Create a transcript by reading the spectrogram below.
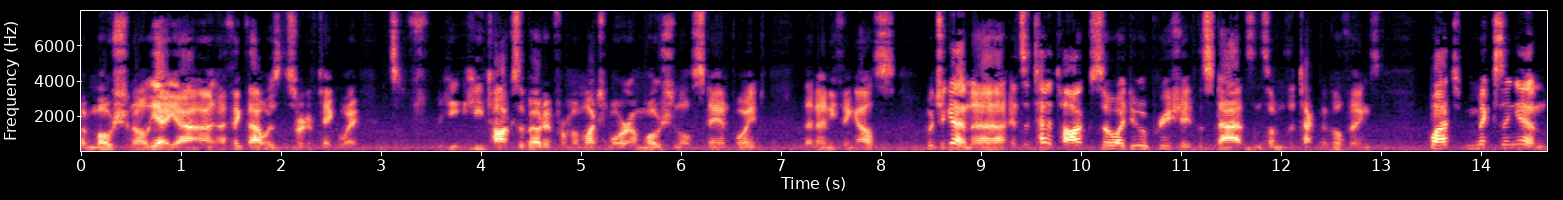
emotional. Yeah, yeah, I, I think that was the sort of takeaway. It's, he, he talks about it from a much more emotional standpoint than anything else. Which again, uh, it's a TED talk, so I do appreciate the stats and some of the technical things, but mixing in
